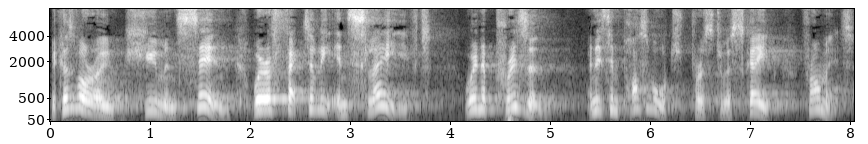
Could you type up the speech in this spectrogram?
because of our own human sin, we're effectively enslaved. We're in a prison, and it's impossible for us to escape from it.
